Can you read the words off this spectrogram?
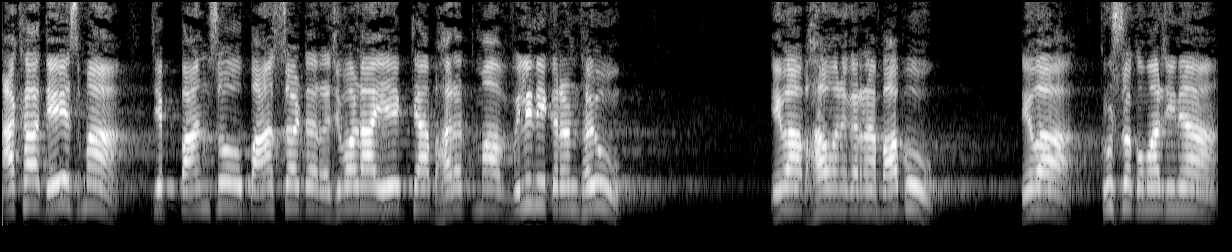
આખા દેશમાં જે પાંચસો બાસઠ રજવાડા એક થયા ભારતમાં વિલીનીકરણ થયું, એવા ભાવનગરના બાપુ, એવા કૃષ્ણકુમારજીના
